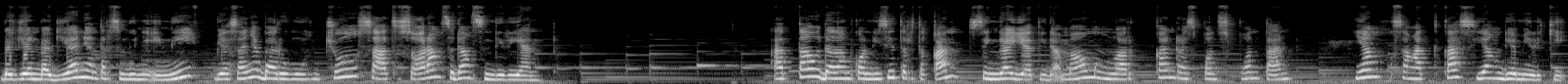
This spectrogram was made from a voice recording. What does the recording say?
Bagian-bagian yang tersembunyi ini biasanya baru muncul saat seseorang sedang sendirian, atau dalam kondisi tertekan sehingga ia tidak mau mengeluarkan respon spontan yang sangat khas yang dia miliki.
